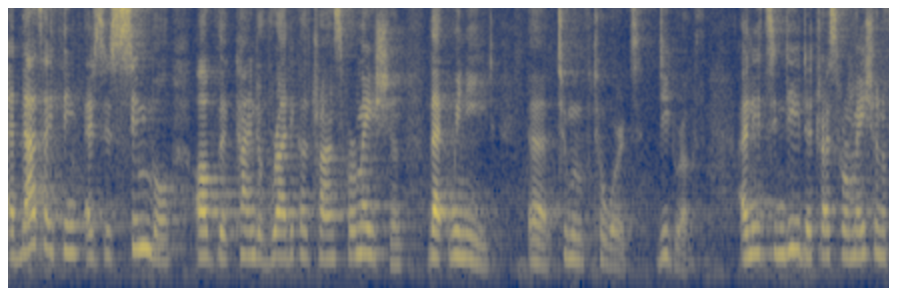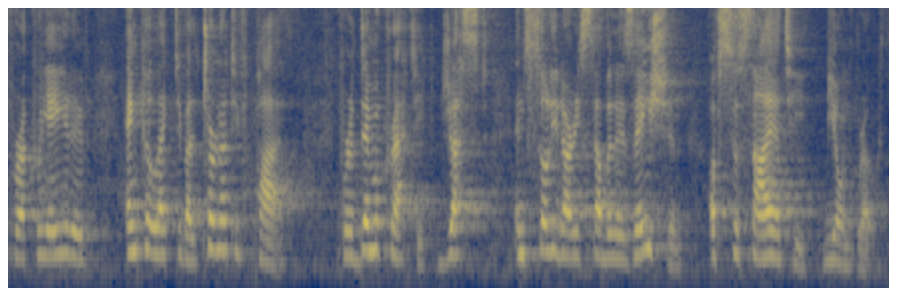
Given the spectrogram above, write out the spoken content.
and that's, I think, as a symbol of the kind of radical transformation that we need uh, to move towards degrowth. And it's indeed a transformation for a creative and collective alternative path for a democratic, just, and solidary stabilization of society beyond growth.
